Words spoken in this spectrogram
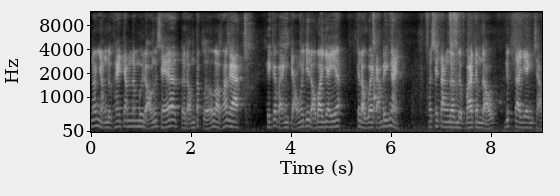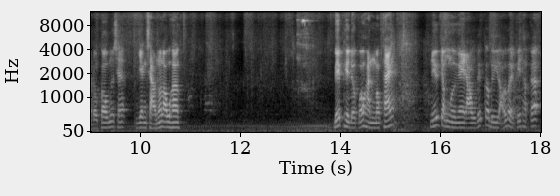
nó nhận được 250 độ, nó sẽ tự động tắt lửa và phá ra khi các bạn chọn ở chế độ 3 giây á, cái đầu que cảm biến này nó sẽ tăng lên được 300 độ, giúp ta gian xào đồ khô, nó sẽ gian xào nó lâu hơn. Bếp thì được bảo hành một tháng. Nếu trong 10 ngày đầu bếp có bị lỗi về kỹ thuật á,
